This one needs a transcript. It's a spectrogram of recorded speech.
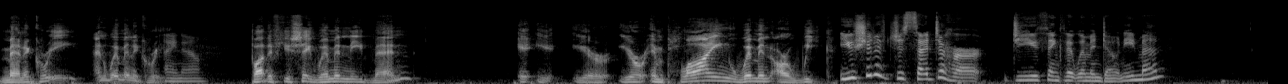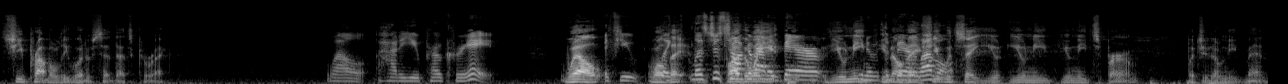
men agree and women agree. I know. But if you say women need men, it, you're you're implying women are weak. You should have just said to her, "Do you think that women don't need men?" She probably would have said that's correct. Well, how do you procreate? Well, If you- well, like, let's just talk way, about it bare- You need, you know, you know, bare they- she would say you you need you need sperm, but you don't need men.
